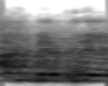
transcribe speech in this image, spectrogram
আসবে ফিরে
